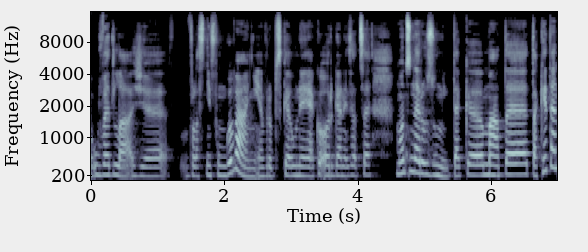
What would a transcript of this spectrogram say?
uvedla, že vlastně fungování Evropské unie jako organizace moc nerozumí. Tak eh, máte taky ten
